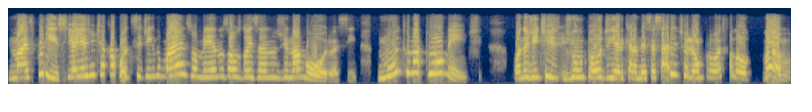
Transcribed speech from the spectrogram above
mas por isso. E aí a gente acabou decidindo mais ou menos aos dois anos de namoro, assim, muito naturalmente. Quando a gente juntou o dinheiro que era necessário, a gente olhou um pro outro e falou: vamos,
